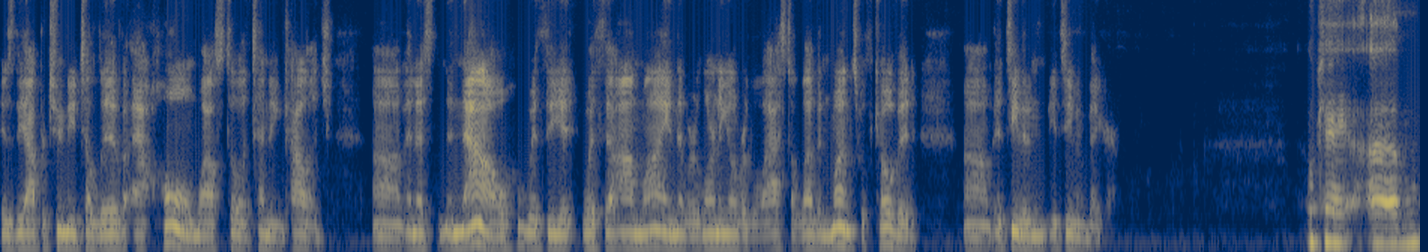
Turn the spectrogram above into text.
is the opportunity to live at home while still attending college. Um, and, and now with the with the online that we're learning over the last 11 months with COVID, um, it's even it's even bigger. Okay, um,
